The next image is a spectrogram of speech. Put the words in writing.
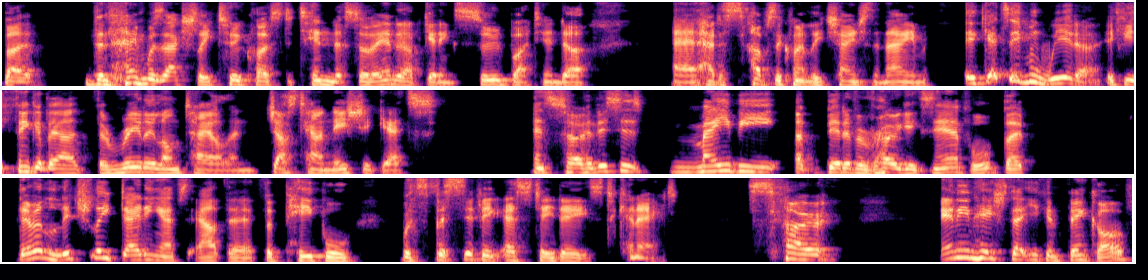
But the name was actually too close to Tinder, so they ended up getting sued by Tinder and had to subsequently change the name. It gets even weirder if you think about the really long tail and just how niche it gets. And so this is maybe a bit of a rogue example, but there are literally dating apps out there for people with specific STDs to connect. So, any niche that you can think of,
